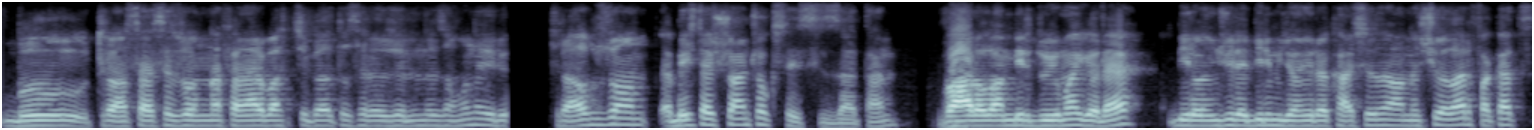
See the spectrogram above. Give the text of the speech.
Bu transfer sezonuna Fenerbahçe Galatasaray özelinde zaman ayırıyor. Trabzon, Beşiktaş şu an çok sessiz zaten. Var olan bir duyuma göre bir oyuncuyla 1 milyon euro karşılığında anlaşıyorlar fakat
